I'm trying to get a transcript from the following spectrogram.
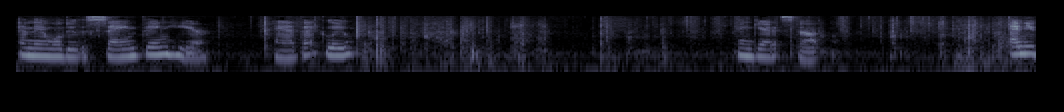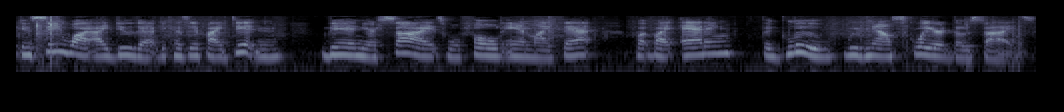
And then we'll do the same thing here. Add that glue and get it stuck. And you can see why I do that because if I didn't, then your sides will fold in like that. But by adding the glue, we've now squared those sides.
